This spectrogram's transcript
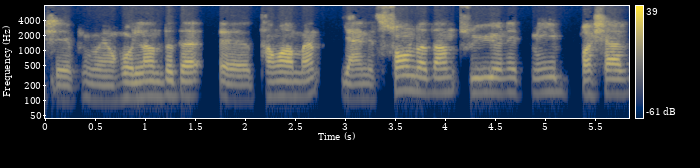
şey yapayım. Yani Hollanda'da e, tamamen yani sonradan suyu yönetmeyi başar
